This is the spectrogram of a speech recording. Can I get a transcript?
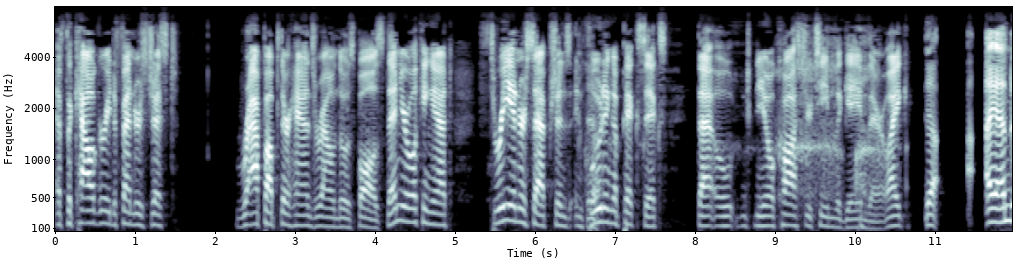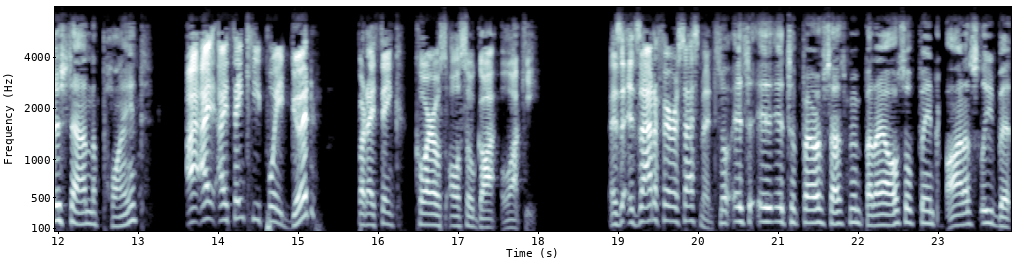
if the Calgary defenders just wrap up their hands around those balls? Then you're looking at three interceptions, including a pick six, that will you know cost your team the game there. Like yeah, I understand the point. I, I, I think he played good, but I think Collaros also got lucky. Is is that a fair assessment? No, it's it, it's a fair assessment, but I also think honestly that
